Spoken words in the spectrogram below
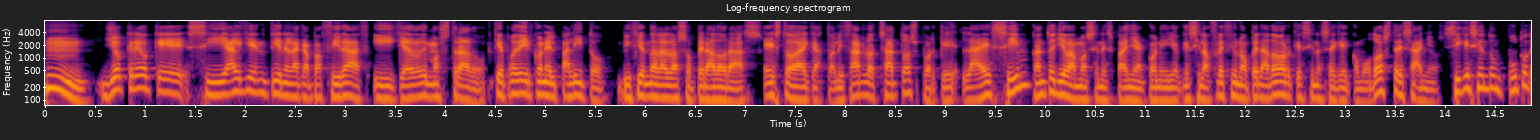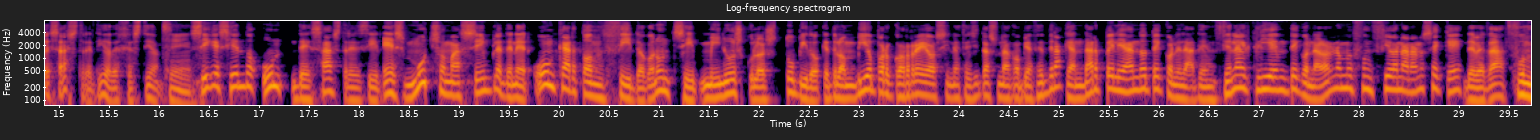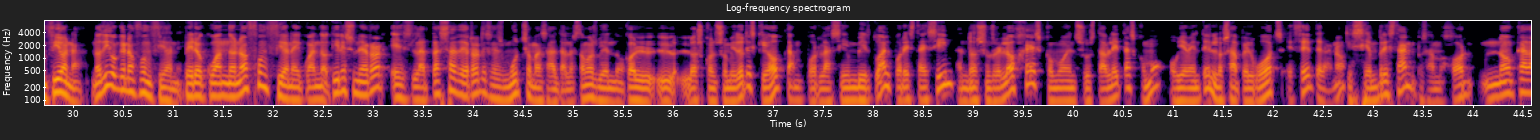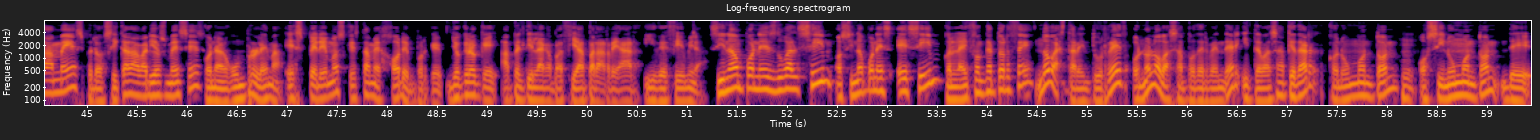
Hmm, yo creo que si alguien tiene la capacidad y quedó demostrado que puede ir con el palito diciéndole a las operadoras, esto hay que actualizarlo, chatos, porque la eSIM, ¿cuánto llevamos en España con ello? Que si la ofrece un operador, que si no sé qué, como dos, tres años, sigue siendo un puto desastre, tío, de gestión. Sigue siendo un desastre, es decir, es mucho más simple tener un cartoncito con un chip minúsculo, estúpido, que te lo envío por correo sin necesitas una copia, etcétera, que andar peleándote con la atención al cliente, con ahora no me funciona, ahora no sé qué. De verdad, funciona. No digo que no funcione, pero cuando no funciona y cuando tienes un error, es la tasa de errores es mucho más alta. Lo estamos viendo con los consumidores que optan por la SIM virtual, por esta SIM, tanto en sus relojes como en sus tabletas, como obviamente en los Apple Watch, etcétera, ¿no? Que siempre están, pues a lo mejor no cada mes, pero sí cada varios meses con algún problema. Esperemos que esta mejore, porque yo creo que Apple tiene la capacidad para rear y decir, mira, si no pones Dual SIM o si no pones eSIM con el iPhone 14 no va a estar en tu red o no lo vas a poder vender y te vas a quedar con un montón mm. o sin un montón de,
